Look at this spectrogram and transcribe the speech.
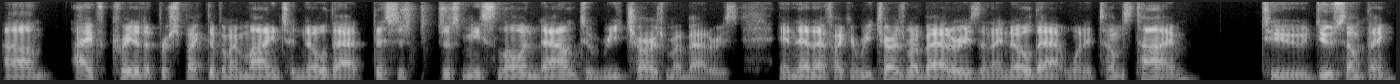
um, I've created a perspective in my mind to know that this is just me slowing down to recharge my batteries. And then if I can recharge my batteries, then I know that when it comes time to do something,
